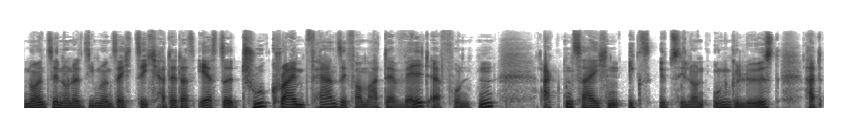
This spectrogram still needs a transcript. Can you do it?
1967 hat er das erste True Crime Fernsehformat der Welt erfunden. Aktenzeichen XY ungelöst hat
